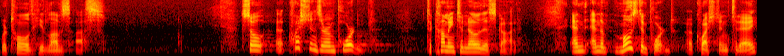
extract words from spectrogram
we're told he loves us. So, uh, questions are important to coming to know this God. And, and the most important question today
